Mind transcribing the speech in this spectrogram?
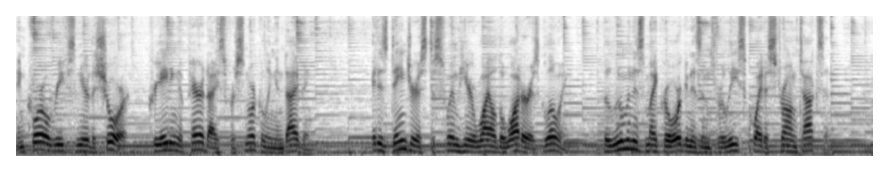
and coral reefs near the shore, creating a paradise for snorkeling and diving. It is dangerous to swim here while the water is glowing. The luminous microorganisms release quite a strong toxin.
